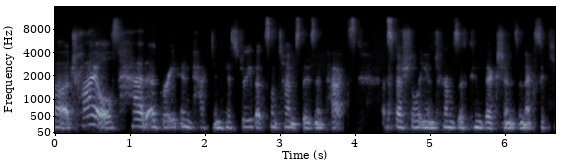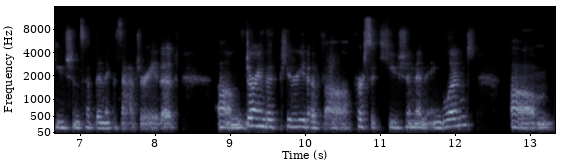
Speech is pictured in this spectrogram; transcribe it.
uh, trials had a great impact in history, but sometimes those impacts, especially in terms of convictions and executions, have been exaggerated. Um, during the period of uh, persecution in England, um,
